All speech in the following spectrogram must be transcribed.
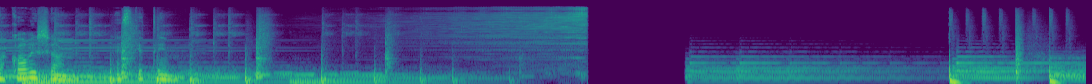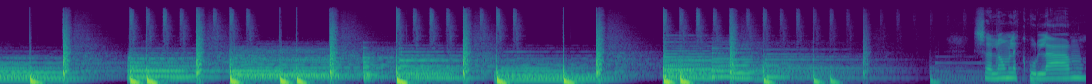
מקור ראשון, הסכתים. שלום לכולם,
